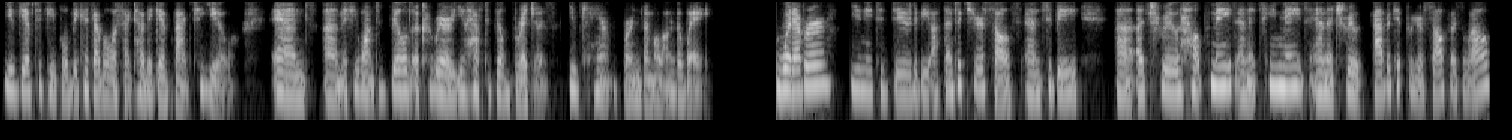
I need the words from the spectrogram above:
you give to people because that will affect how they give back to you. And um, if you want to build a career, you have to build bridges. You can't burn them along the way. Whatever you need to do to be authentic to yourself and to be uh, a true helpmate and a teammate and a true advocate for yourself as well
